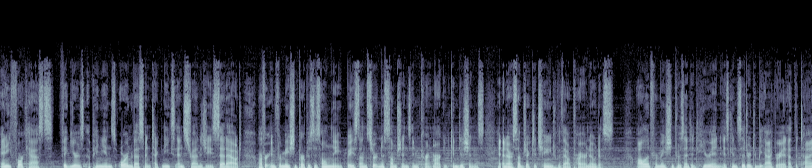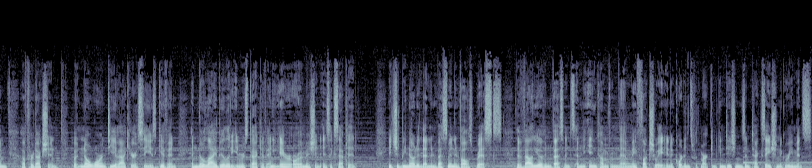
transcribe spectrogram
Any forecasts, figures, opinions, or investment techniques and strategies set out are for information purposes only based on certain assumptions and current market conditions and are subject to change without prior notice. All information presented herein is considered to be accurate at the time of production, but no warranty of accuracy is given and no liability in respect of any error or omission is accepted. It should be noted that investment involves risks. The value of investments and the income from them may fluctuate in accordance with market conditions and taxation agreements,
